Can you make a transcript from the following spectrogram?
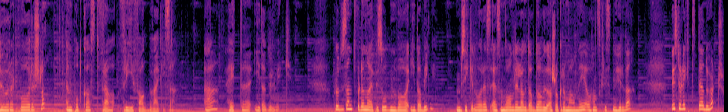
Du har hørt på Røsla, en podkast fra Fri fagbevegelse. Jeg heter Ida Gullvik. Produsent for denne episoden var Ida Bing. Musikken vår er som vanlig lagd av David Ashok Ramani og Hans Kristen Hyrve. Hvis du likte det du hørte,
